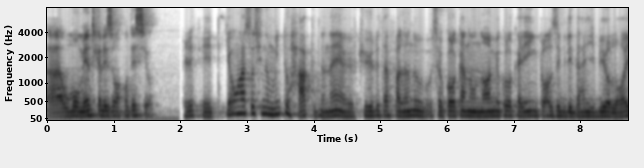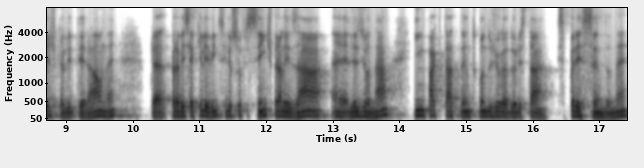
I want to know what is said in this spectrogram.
ao momento que a lesão aconteceu. Perfeito. E é um raciocínio muito rápido, né? O que o Júlio está falando, se eu colocar num nome, eu colocaria em plausibilidade biológica, literal, né? Para ver se aquele evento seria o suficiente para lesar, é, lesionar e impactar tanto quando o jogador está expressando, né?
